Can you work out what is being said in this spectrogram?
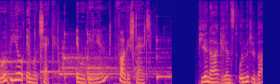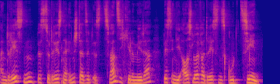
Urbio Immocheck. Immobilien vorgestellt. Pirna grenzt unmittelbar an Dresden. Bis zur Dresdner Innenstadt sind es 20 Kilometer, bis in die Ausläufer Dresdens gut 10.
